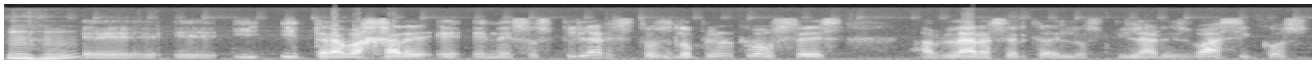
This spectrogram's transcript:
y, y, trabajar en esos pilares. Entonces, lo primero que vamos a hacer es hablar acerca de los pilares básicos,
